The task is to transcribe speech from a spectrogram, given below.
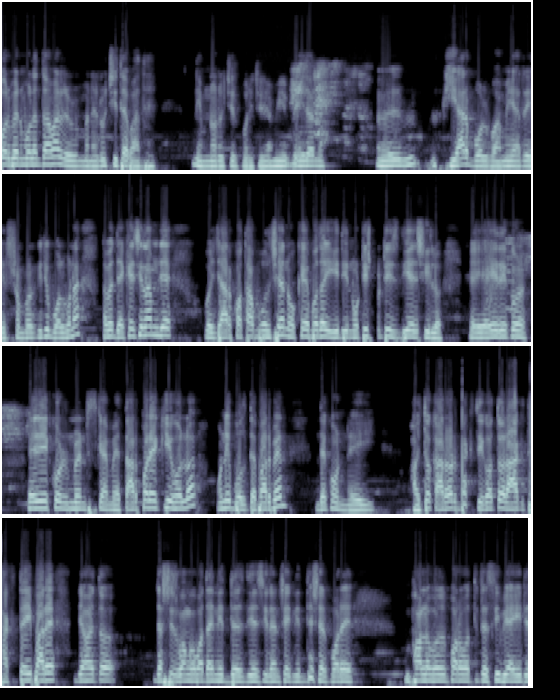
করবেন বলেন তো? আমার মানে রুচিতে বাধে, নিম্ন রুচির পরিচয়। আমি এই ধরনের কি আর বলব? আমি আর এর সম্পর্কে কিছু বলব না। তবে দেখেছিলাম যে, ওই যার কথা বলছেন, ওকে বোধহয় ইডি নোটিশ টোটিশ দিয়েছিল, এই এই রেকর্ড এই রিক্রুটমেন্ট স্ক্যামে তারপরে কি হলো? উনি বলতে পারবেন, দেখুন, এই হয়তো কারোর ব্যক্তিগত রাগ থাকতেই পারে যে হয়তো জাস্টিস গঙ্গোপাধ্যায় নির্দেশ দিয়েছিলেন, সেই নির্দেশের পরে ফলো পরবর্তীতে সিবিআইডি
